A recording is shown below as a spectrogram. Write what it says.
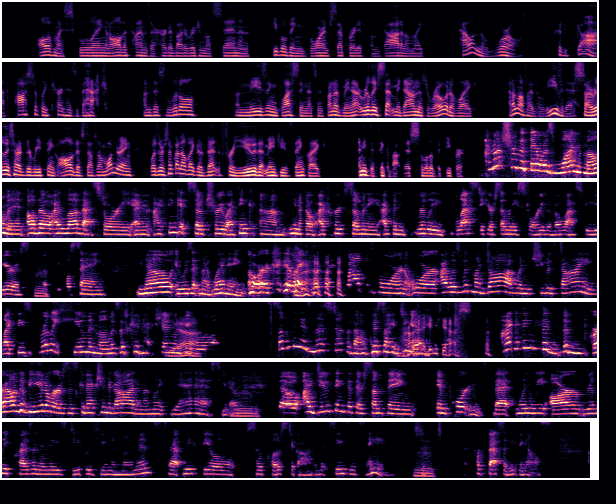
all of my schooling and all the times I heard about original sin and people being born separated from God, and I'm like, how in the world could God possibly turn His back on this little amazing blessing that's in front of me. And that really sent me down this road of like, I don't know if I believe this. So I really started to rethink all of this stuff. So I'm wondering, was there some kind of like event for you that made you think like, I need to think about this a little bit deeper? I'm not sure that there was one moment, although I love that story and I think it's so true. I think, um, you know, I've heard so many, I've been really blessed to hear so many stories over the last few years mm. of people saying, you know, it was at my wedding, or it, like when my child was born, or I was with my dog when she was dying. Like these really human moments of connection when yeah. people like, something is messed up about this idea. Right, yes. I think the the ground of the universe is connection to God, and I'm like, yes, you know. Mm. So I do think that there's something important that when we are really present in these deeply human moments that we feel so close to god and it seems insane mm. to, hmm. to, profess anything else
